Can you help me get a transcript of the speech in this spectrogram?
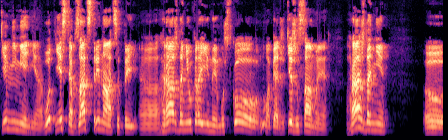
тем не менее, вот есть абзац 13. Э, граждане Украины, мужского, ну опять же, те же самые граждане э,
